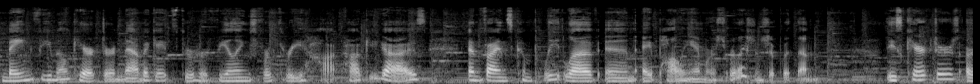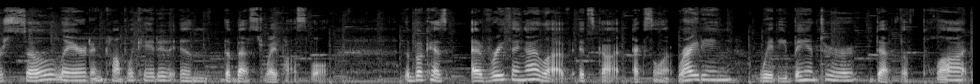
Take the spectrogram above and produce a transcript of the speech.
main female character navigates through her feelings for three hot hockey guys and finds complete love in a polyamorous relationship with them. These characters are so layered and complicated in the best way possible. The book has everything I love. It's got excellent writing, witty banter, depth of plot,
